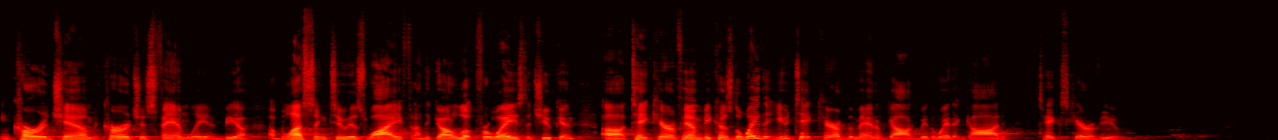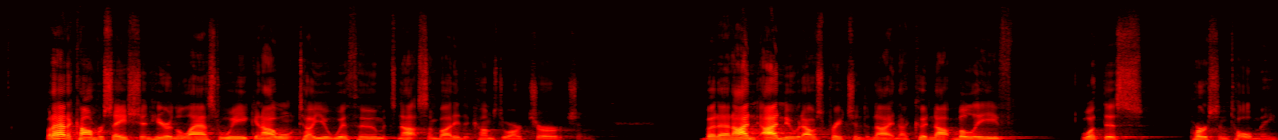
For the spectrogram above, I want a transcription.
encourage him, encourage his family, and be a, a blessing to his wife. And I think you ought to look for ways that you can uh, take care of him because the way that you take care of the man of God will be the way that God takes care of you. But I had a conversation here in the last week, and I won't tell you with whom. It's not somebody that comes to our church. But and I, I knew what I was preaching tonight, and I could not believe what this person told me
